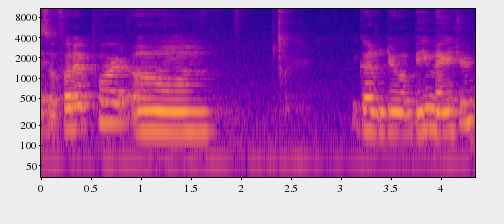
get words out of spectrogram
so for that part, um, gonna do a B major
